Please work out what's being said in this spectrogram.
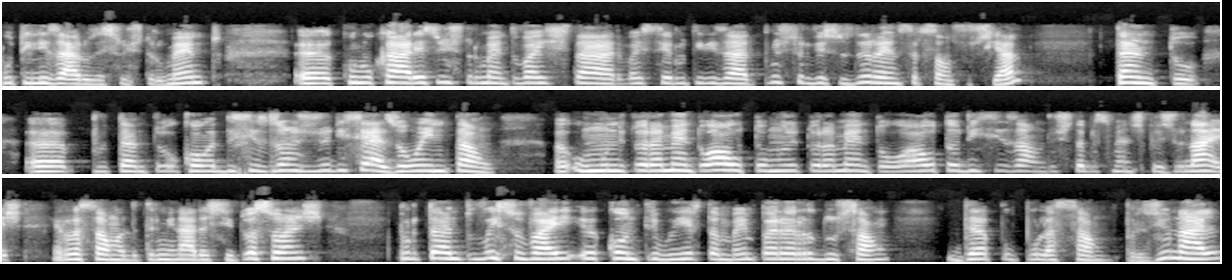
utilizar esse instrumento, colocar esse instrumento vai estar, vai ser utilizado pelos serviços de reinserção social, tanto, portanto, com decisões judiciais ou então o monitoramento, o automonitoramento ou a autodecisão dos estabelecimentos prisionais em relação a determinadas situações. Portanto, isso vai eh, contribuir também para a redução da população prisional,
